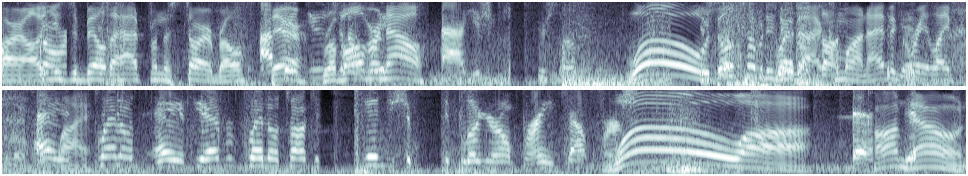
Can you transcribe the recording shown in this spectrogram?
All right, I'll use the build I had from the start, bro. I've there, revolver now. Ah, you should kill yourself. Whoa! Yourself. Don't tell me to do that. Come on, I have a great life to live. Hey, Don't if lie. you plan on, hey, if you ever plan on talking again, you should blow your own brains out first. Whoa! uh, Yeah, Calm yeah. down.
